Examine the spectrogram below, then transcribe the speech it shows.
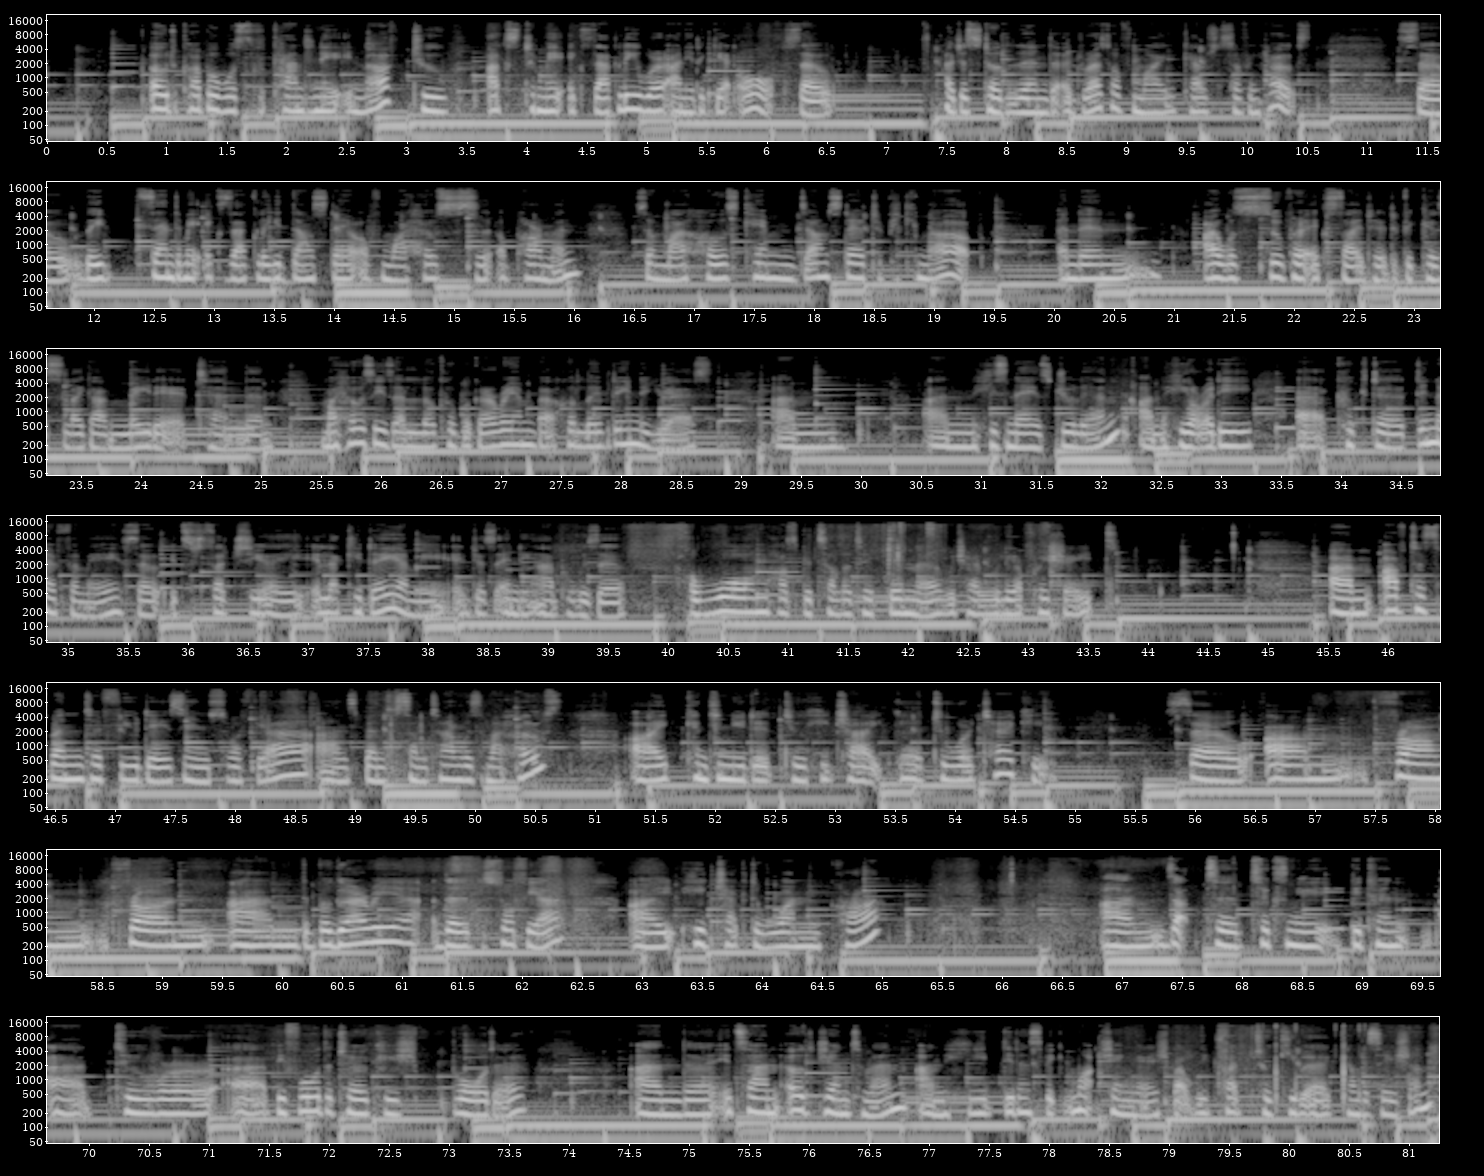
old couple was candid enough to ask me exactly where I need to get off. So I just told them the address of my couch surfing host. So they sent me exactly downstairs of my host's apartment. So my host came downstairs to pick him up, and then I was super excited because like I made it, and then my host is a local Bulgarian but who lived in the US. Um, and his name is Julian, and he already uh, cooked a dinner for me. So it's such a, a, lucky day. I mean, it just ending up with a, a warm hospitality dinner, which I really appreciate. Um, after spent a few days in Sofia and spent some time with my host, I continued to hitchhike uh, toward Turkey. So um, from from um, the Bulgaria, the Sofia, I hitchhiked one car. Um, that uh, took me between uh, to uh, before the Turkish border, and uh, it's an old gentleman, and he didn't speak much English, but we tried to keep a conversation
